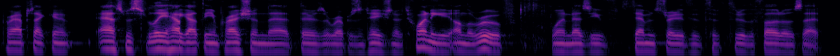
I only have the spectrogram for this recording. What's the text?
perhaps I can ask Mr. Lee how he got the impression that there's a representation of 20 on the roof, when, as you've demonstrated through, through the photos, that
